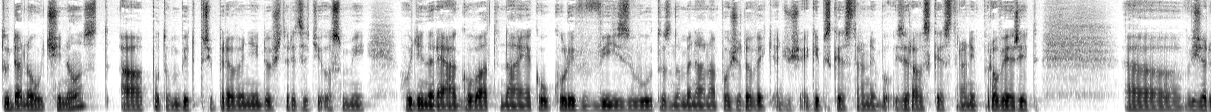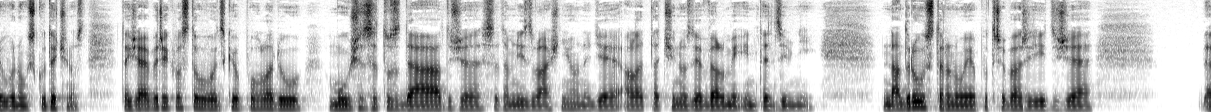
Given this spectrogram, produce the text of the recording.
tu danou činnost a potom být připraveni do 48 hodin reagovat na jakoukoliv výzvu, to znamená na požadavek ať už egyptské strany nebo izraelské strany prověřit Eh, vyžadovanou skutečnost. Takže já bych řekl z toho vojenského pohledu, může se to zdát, že se tam nic zvláštního neděje, ale ta činnost je velmi intenzivní. Na druhou stranu je potřeba říct, že eh,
